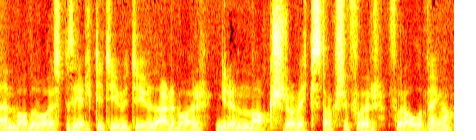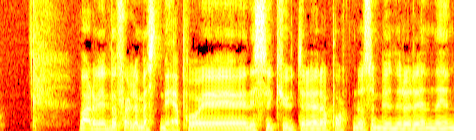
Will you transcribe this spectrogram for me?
enn hva det var spesielt i 2020, der det var grønne aksjer og vekstaksjer for, for alle penga. Hva er det vi bør følge mest med på i disse Q3-rapportene som begynner å renne inn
